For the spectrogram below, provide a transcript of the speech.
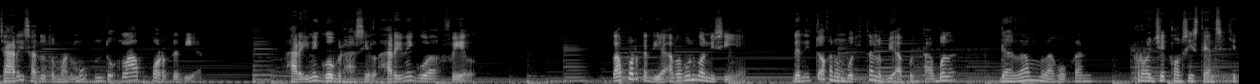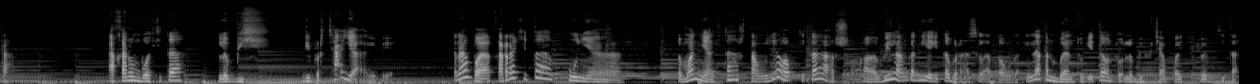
cari satu temanmu untuk lapor ke dia. Hari ini gue berhasil, hari ini gue fail. Lapor ke dia apa pun kondisinya, dan itu akan membuat kita lebih akuntabel dalam melakukan project konsistensi kita. Akan membuat kita lebih dipercaya gitu ya. Kenapa? Karena kita punya teman yang kita harus tanggung jawab, kita harus uh, bilang ke dia kita berhasil atau enggak. Ini akan bantu kita untuk lebih mencapai tujuan kita,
